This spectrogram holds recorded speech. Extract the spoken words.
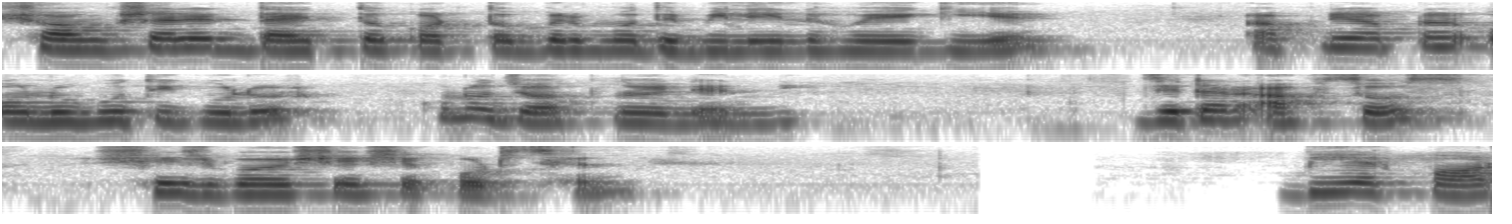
সংসারের দায়িত্ব কর্তব্যের মধ্যে বিলীন হয়ে গিয়ে আপনি আপনার অনুভূতিগুলোর কোনো যত্নই নেননি, যেটার আফসোস শেষ বয়সে এসে করছেন। বিয়ের পর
